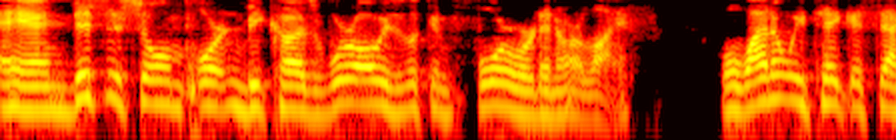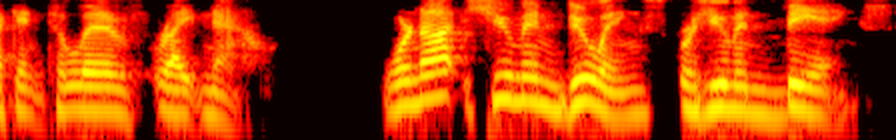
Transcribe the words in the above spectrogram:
And this is so important because we're always looking forward in our life. Well, why don't we take a second to live right now? We're not human doings, we're human beings.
